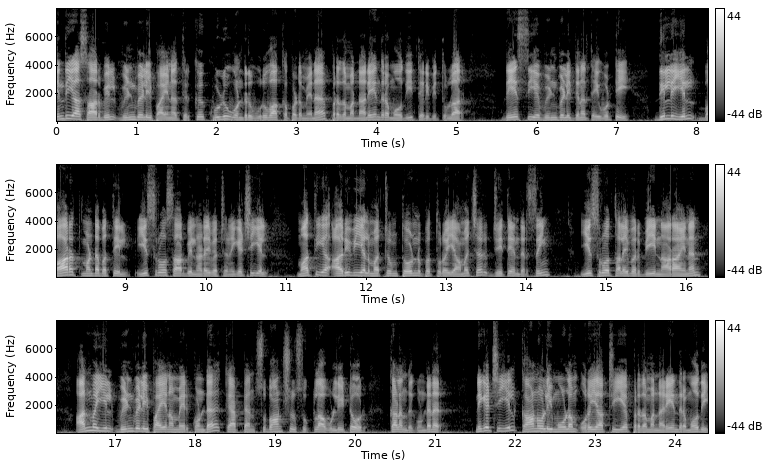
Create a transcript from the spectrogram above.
இந்தியா சார்பில் விண்வெளி பயணத்திற்கு குழு ஒன்று உருவாக்கப்படும் என பிரதமர் நரேந்திர மோடி தெரிவித்துள்ளார். தேசிய விண்வெளி தினத்தை ஒட்டி தில்லியில் பாரத் மண்டபத்தில் இஸ்ரோ சார்பில் நடைபெற்ற நிகழ்ச்சியில் மத்திய அறிவியல் மற்றும் தொழில்நுட்பத்துறை அமைச்சர் ஜிதேந்தர் சிங் இஸ்ரோ தலைவர் வி நாராயணன் அண்மையில் விண்வெளி பயணம் மேற்கொண்ட கேப்டன் சுபான்ஷு சுக்லா உள்ளிட்டோர் கலந்து கொண்டனர். நிகழ்ச்சியில் காணொளி மூலம் உரையாற்றிய பிரதமர் நரேந்திர மோடி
